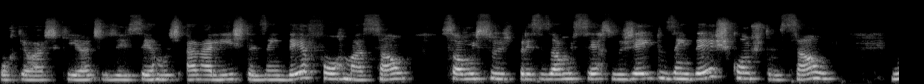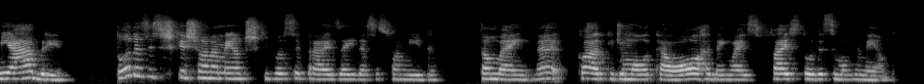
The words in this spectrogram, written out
porque eu acho que antes de sermos analistas em deformação, somos precisamos ser sujeitos em desconstrução, me abre todos esses questionamentos que você traz aí dessa sua amiga também, né? Claro que de uma outra ordem, mas faz todo esse movimento.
